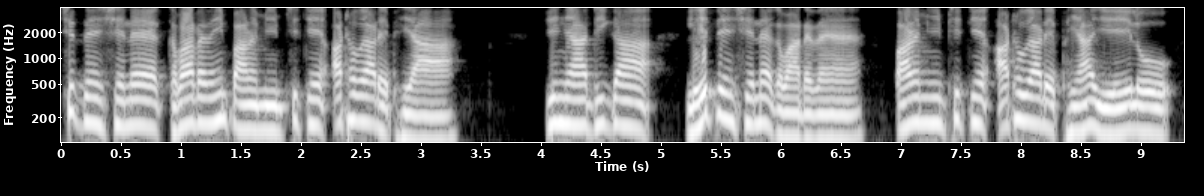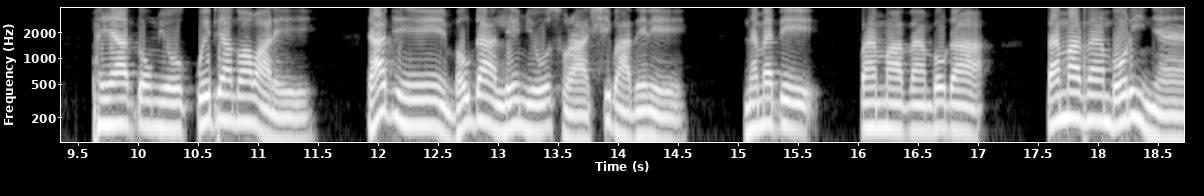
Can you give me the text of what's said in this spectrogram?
ချစ်တင်ရှင်တဲ့ကဘာလသိန်းပါရမီဖြစ်ခြင်းအားထုတ်ရတဲ့ဖျားပညာဓိကလေးတင်ရှင်တဲ့ကဘာတသံပါရမီဖြစ်ခြင်းအားထုတ်ရတဲ့ဖျားရေလို့ ဖျား၃မျိုးကွေးပြားသွားပါတယ်ဒါပြင်ဗုဒ္ဓ၄မျိုးဆိုတာရှိပါသေးတယ်နံပါတ်1တမ္မာတန်ဗုဒ္ဓတမ္မာတန်ဗောဓိဉာဏ်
